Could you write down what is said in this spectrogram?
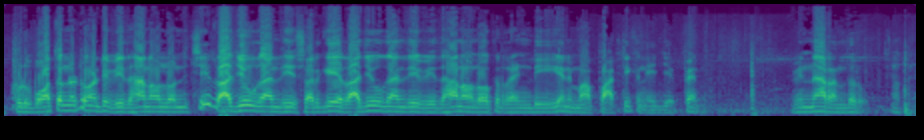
ఇప్పుడు పోతున్నటువంటి విధానంలో నుంచి రాజీవ్ గాంధీ స్వర్గీయ రాజీవ్ గాంధీ విధానంలోకి రండి అని మా పార్టీకి నేను చెప్పాను. విన్నారు అందరూ. ఓకే.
